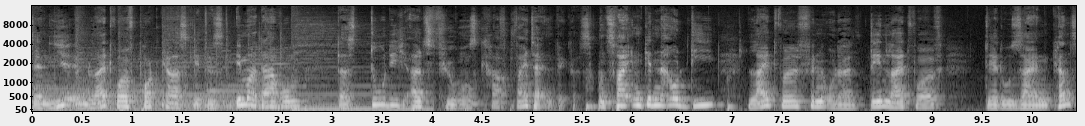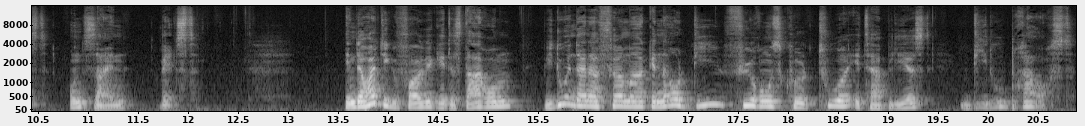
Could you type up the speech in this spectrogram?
Denn hier im Leitwolf Podcast geht es immer darum, dass du dich als Führungskraft weiterentwickelst. Und zwar in genau die Leitwölfin oder den Leitwolf, der du sein kannst und sein willst. In der heutigen Folge geht es darum, wie du in deiner Firma genau die Führungskultur etablierst, die du brauchst.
